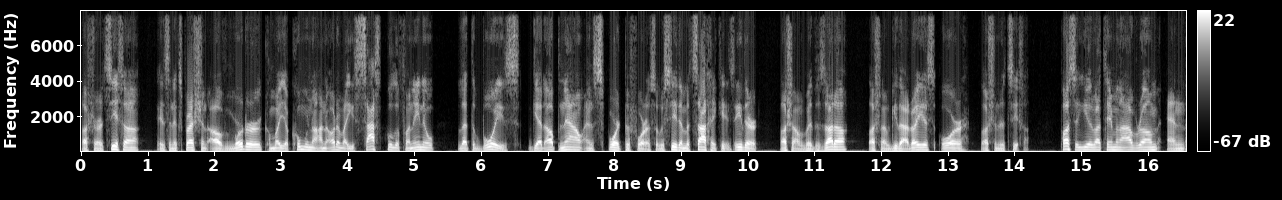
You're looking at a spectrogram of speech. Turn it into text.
Lashon Tzicha, is an expression of murder. Let the boys get up now and sport before us. So we see the mitzachik is either lashon bedazara, lashon of gila reyes, or lashon ritzicha. Pasuk yir Avram and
